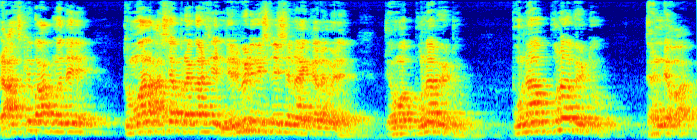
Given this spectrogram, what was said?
राजकीय बागमध्ये तुम्हाला अशा प्रकारचे निर्भीड विश्लेषण ऐकायला मिळेल. तेव्हा पुन्हा भेटू. पुन्हा पुन्हा भेटू. धन्यवाद.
